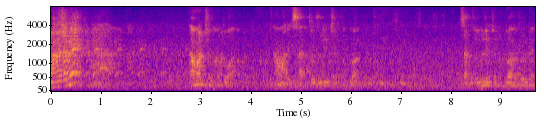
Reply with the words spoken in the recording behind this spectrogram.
মানা জন্য দোয়া ছাত্রগুলির জন্য দোয়া করবেন।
